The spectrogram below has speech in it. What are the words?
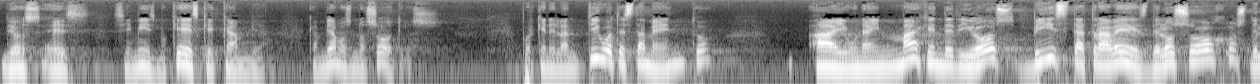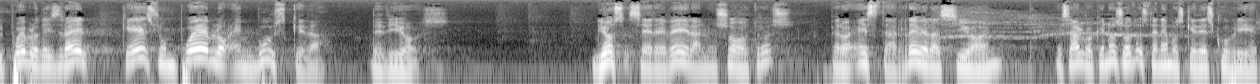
Dios es sí mismo. ¿Qué es que cambia? Cambiamos nosotros. Porque en el Antiguo Testamento hay una imagen de Dios vista a través de los ojos del pueblo de Israel, que es un pueblo en búsqueda de Dios. Dios se revela a nosotros, pero esta revelación es algo que nosotros tenemos que descubrir.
